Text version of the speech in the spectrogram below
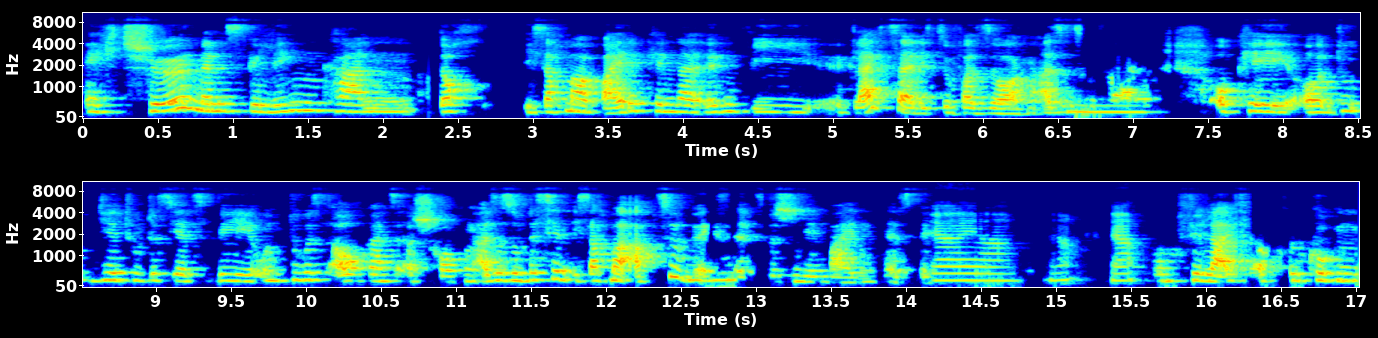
echt schön, wenn es gelingen kann, doch ich sag mal, beide Kinder irgendwie gleichzeitig zu versorgen. Also zu mhm. sagen, okay, oh, du, dir tut es jetzt weh und du bist auch ganz erschrocken. Also so ein bisschen, ich sag mal, abzuwechseln mhm. zwischen den beiden Perspektiven. Ja, ja, ja, ja. Und vielleicht auch zu gucken,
